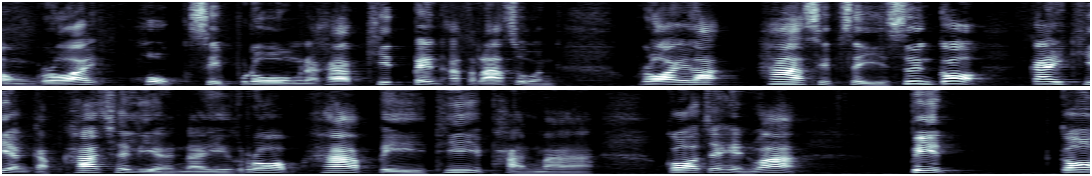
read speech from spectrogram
1,260 โรงนะครับ คิดเป็นอัตราส่วนร้อยละ 54 ซึ่งก็ ใกล้เคียงกับค่าเฉลี่ยในรอบ 5 ปีที่ผ่านมา ก็จะเห็นว่าปิดก็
